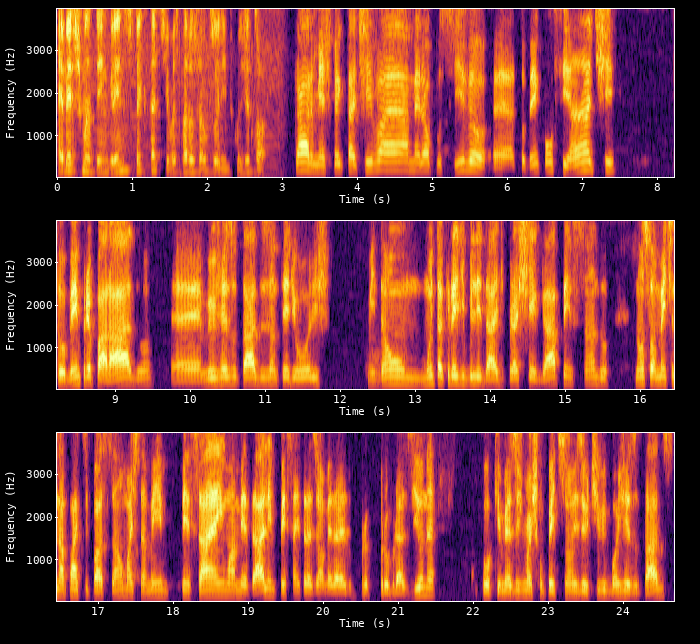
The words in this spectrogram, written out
Ebert mantém grandes expectativas para os Jogos Olímpicos de Tóquio. Cara, minha expectativa é a melhor possível. Estou é, bem confiante, estou bem preparado. É, meus resultados anteriores me dão muita credibilidade para chegar pensando não somente na participação, mas também pensar em uma medalha, em pensar em trazer uma medalha para o Brasil, né? Porque minhas últimas competições eu tive bons resultados.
